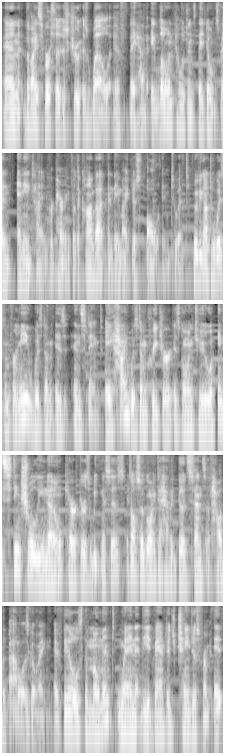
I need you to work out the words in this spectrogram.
And the vice versa is true as well. If they have a low intelligence, they don't spend any time preparing for the combat and they might just fall into it. Moving on to wisdom for me, wisdom is instinct. A high wisdom creature is going to instinctually know characters' weaknesses. It's also going to have a good sense of how the battle is going. It feels the moment when the advantage changes from it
